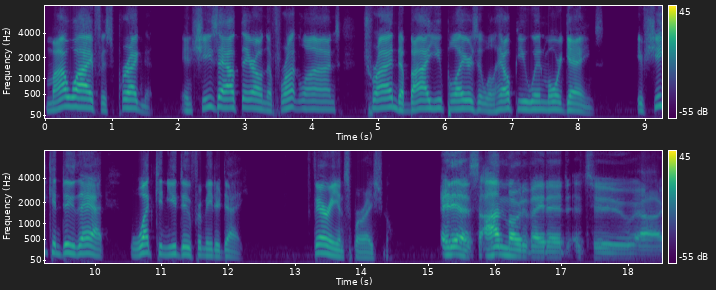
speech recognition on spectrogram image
my wife is pregnant and she's out there on the front lines trying to buy you players that will help you win more games. If she can do that, what can you do for me today? Very inspirational. It is. I'm motivated to uh,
